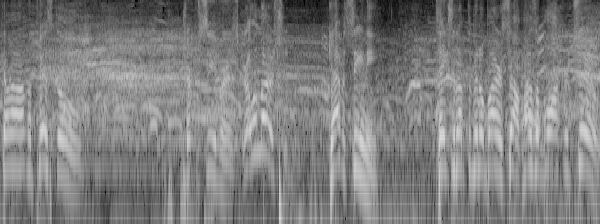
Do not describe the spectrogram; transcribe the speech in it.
come out in the pistol. Trip receivers. Girl in motion. Cavassini takes it up the middle by herself. Has a blocker too.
